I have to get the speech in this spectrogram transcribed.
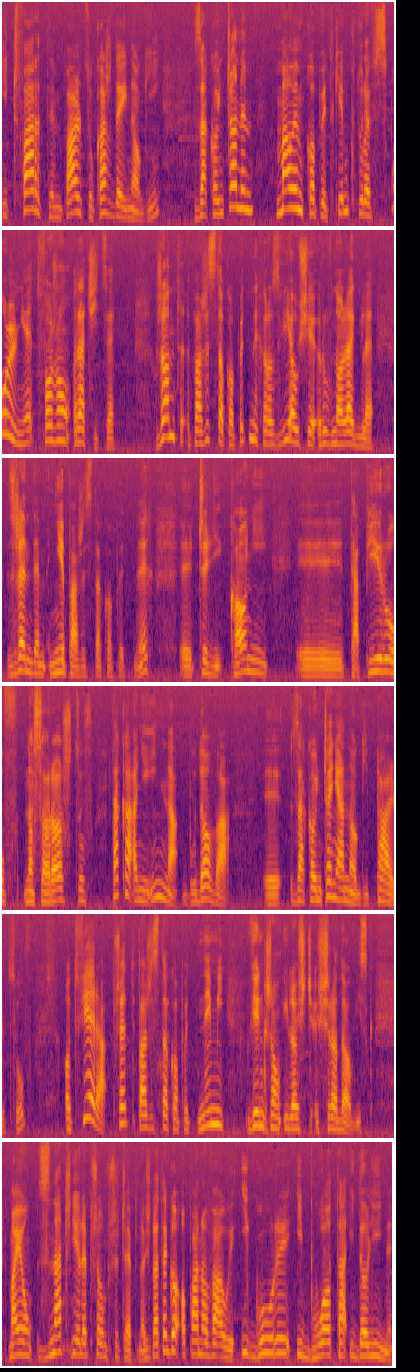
i czwartym palcu każdej nogi, zakończonym małym kopytkiem, które wspólnie tworzą racicę. Rząd parzystokopytnych rozwijał się równolegle z rzędem nieparzystokopytnych, y, czyli koni, y, tapirów, nosorożców. Taka, a nie inna budowa y, zakończenia nogi palców otwiera przed parzystokopytnymi większą ilość środowisk. Mają znacznie lepszą przyczepność, dlatego opanowały i góry, i błota, i doliny.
